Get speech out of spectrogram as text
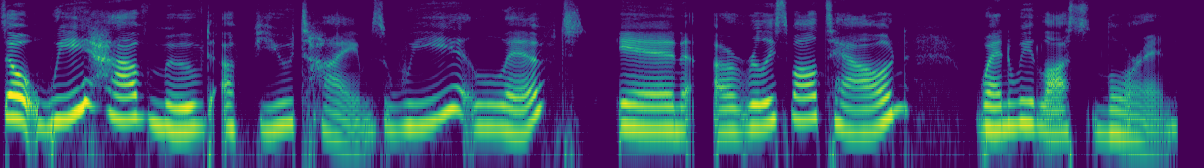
So we have moved a few times. We lived in a really small town when we lost Lauren.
